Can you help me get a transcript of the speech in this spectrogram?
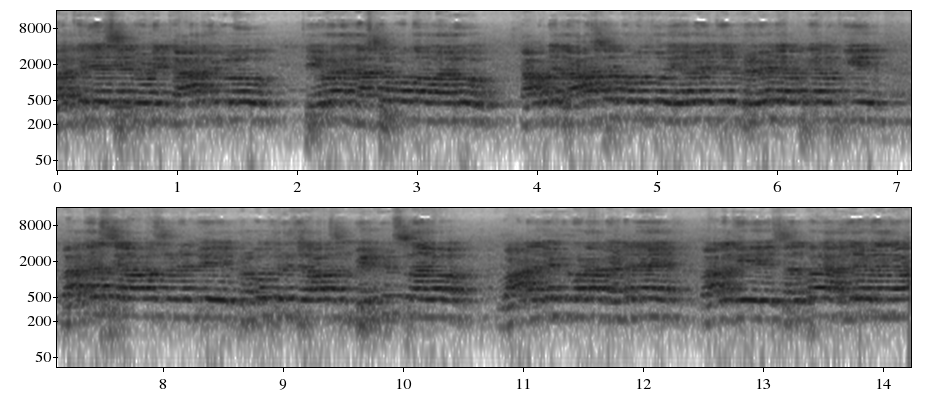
వర్క్ చేసేటువంటి కార్మికులు తీవ్రంగా నష్టపోతా ఉన్నారు కాబట్టి రాష్ట్ర ప్రభుత్వం ఏవైతే ప్రైవేట్ ఎలక్ట్రికల్కి వర్కర్స్కి రావాల్సినటువంటి ప్రభుత్వం నుంచి రావాల్సిన బెనిఫిట్స్ ఉన్నాయో వాటన్నిటి కూడా వెంటనే వాళ్ళకి సదుపాయం అందే విధంగా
